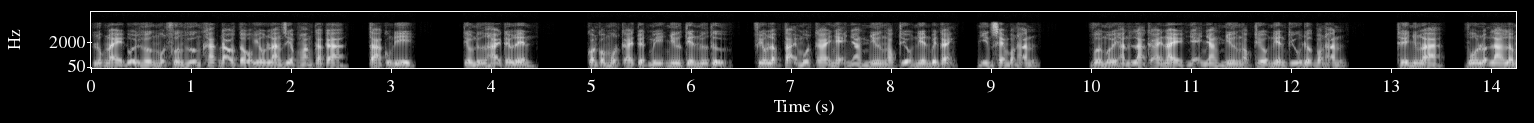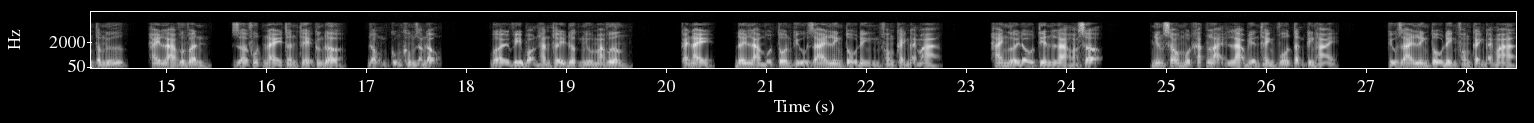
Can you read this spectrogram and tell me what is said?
lúc này đổi hướng một phương hướng khác đào tàu yêu lang diệp hoang các ca, ta cũng đi. Tiểu nữ hải kêu lên. Còn có một cái tuyệt mỹ như tiên nữ tử, phiêu lập tại một cái nhẹ nhàng như ngọc thiếu niên bên cạnh, nhìn xem bọn hắn. Vừa mới hẳn là cái này nhẹ nhàng như ngọc thiếu niên cứu được bọn hắn. Thế nhưng là, vô luận là lâm tâm ngữ, hay là vương vân, giờ phút này thân thể cứng đờ, động cũng không dám động bởi vì bọn hắn thấy được như ma vương. Cái này, đây là một tôn cựu giai linh tổ định phong cảnh đại ma. Hai người đầu tiên là hoảng sợ, nhưng sau một khắc lại là biến thành vô tận kinh hãi. Cựu giai linh tổ đỉnh phong cảnh đại ma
